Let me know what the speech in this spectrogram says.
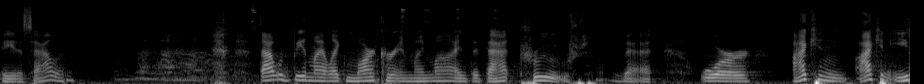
ate a salad. That would be my like marker in my mind that that proved that, or I can I can eat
